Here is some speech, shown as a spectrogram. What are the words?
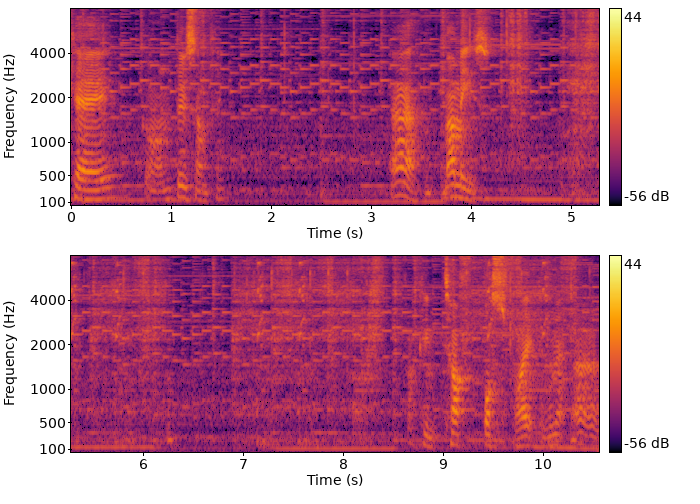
Okay, go on, do something. Ah, mummies. Fucking tough boss fight, isn't it? Uh.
